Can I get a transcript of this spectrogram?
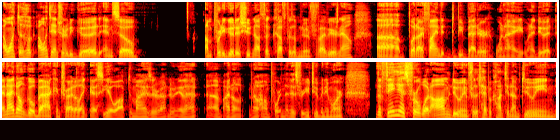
I want the hook, I want the intro to be good, and so I'm pretty good at shooting off the cuff because I'm doing it for five years now. Uh, but I find it to be better when I when I do it, and I don't go back and try to like SEO optimize it. I don't do any of that. Um, I don't know how important that is for YouTube anymore. The thing is, for what I'm doing, for the type of content I'm doing,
